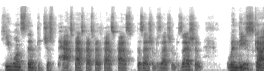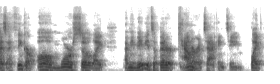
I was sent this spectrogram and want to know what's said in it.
he wants them to just pass, pass, pass, pass, pass, pass, possession, possession, possession. When these guys, I think, are all more so like, I mean, maybe it's a better counter-attacking team. Like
